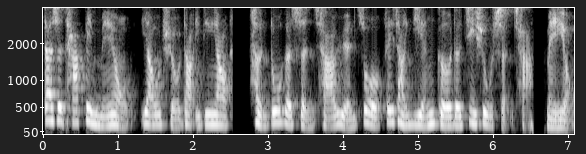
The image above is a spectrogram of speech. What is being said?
但是它并没有要求到一定要很多个审查员做非常严格的技术审查，没有。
